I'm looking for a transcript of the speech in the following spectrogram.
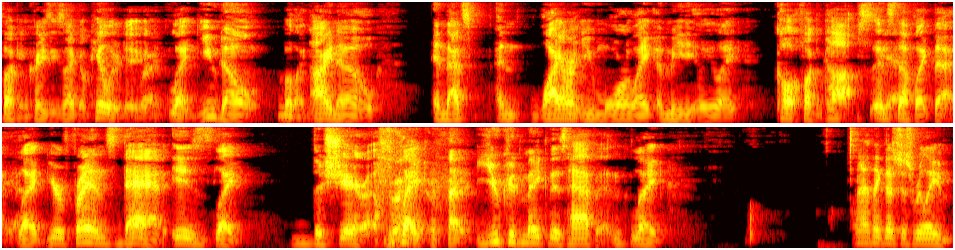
fucking crazy psycho killer dude. Right. like you don't but like i know. And that's and why aren't you more like immediately like call it fucking cops and Yeah. stuff like that Yeah. like your friend's dad is like the sheriff Right. like right. you could make this happen like and i think that's just really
